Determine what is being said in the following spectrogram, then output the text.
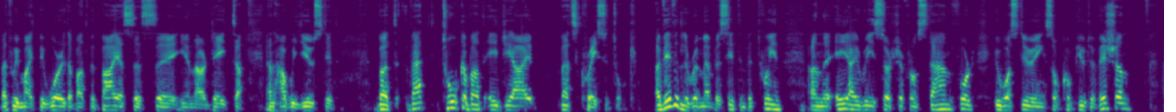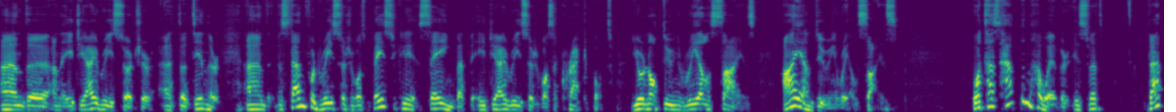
that we might be worried about the biases uh, in our data and how we used it. But that talk about AGI, that's crazy talk. I vividly remember sitting between an AI researcher from Stanford who was doing some computer vision and uh, an AGI researcher at a dinner. And the Stanford researcher was basically saying that the AGI researcher was a crackpot. You're not doing real science. I am doing real science. What has happened, however, is that that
